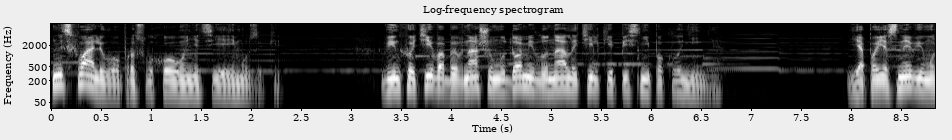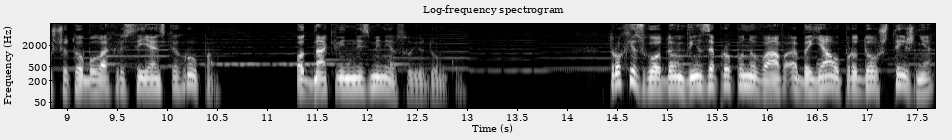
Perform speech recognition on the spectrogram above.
не схвалював прослуховування цієї музики. Він хотів, аби в нашому домі лунали тільки пісні поклоніння. Я пояснив йому, що то була християнська група, однак він не змінив свою думку. Трохи згодом він запропонував, аби я упродовж тижня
